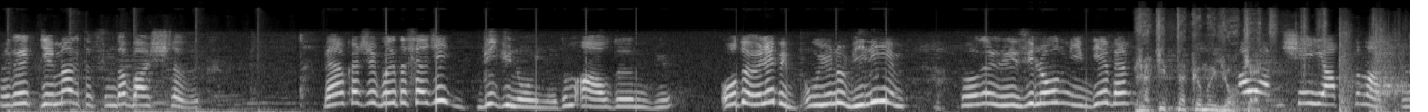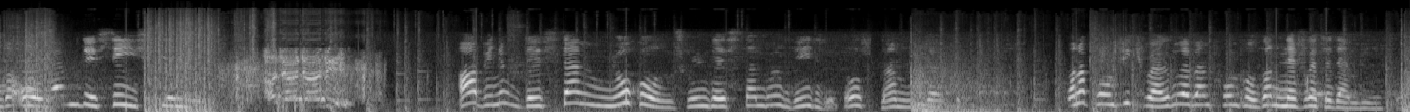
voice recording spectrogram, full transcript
Direkt gemi haritasında başladık. Ben arkadaşlar burada sadece bir gün oynadım aldığım gün. O da öyle bir oyunu bileyim. Sonra rezil olmayayım diye ben Rakip takımı yok Aa, et. bir şey yaptım aslında. O ben bu desteği istiyorum. Hadi hadi hadi. Aa benim destem yok olmuş. Benim destem böyle değildi. Dostum ben bunu düzelttim. Bana pompik verdi ve ben pompalıdan nefret eden bir insan.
